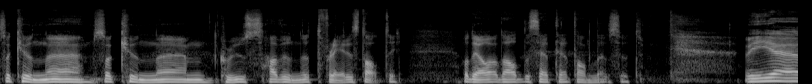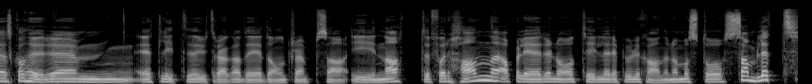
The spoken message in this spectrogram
så kunne, så kunne um, Cruise ha vunnet flere stater. Og det hadde sett helt annerledes ut. Vi eh, skal høre um, et lite utdrag av det Donald Trump sa i natt. For han appellerer nå til republikanerne om å stå samlet.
